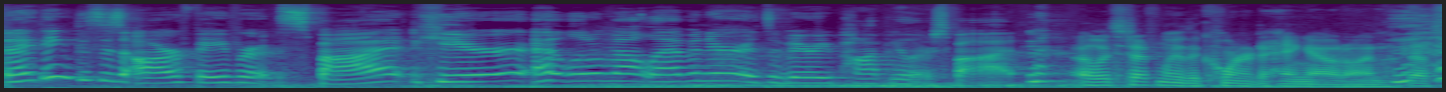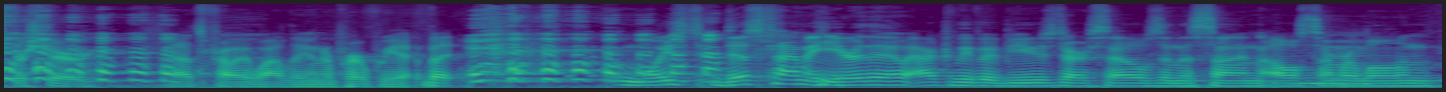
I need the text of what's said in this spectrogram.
and I think this is our favorite spot here at Little Mount Lavender. It's a very popular spot. Oh, it's definitely the corner to hang out on, that's for sure. that's probably wildly inappropriate, but moist, this time of year though, after we've abused ourselves in the sun all mm -hmm. summer long,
